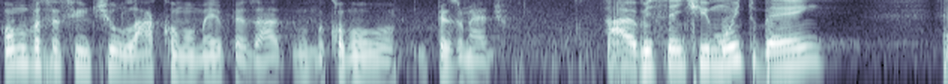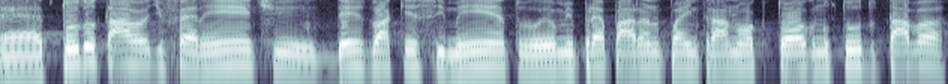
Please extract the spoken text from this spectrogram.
Como você sentiu lá como meio pesado, como peso médio? Ah, eu me senti muito bem. É, tudo estava diferente, desde o aquecimento, eu me preparando para entrar no octógono, tudo estava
